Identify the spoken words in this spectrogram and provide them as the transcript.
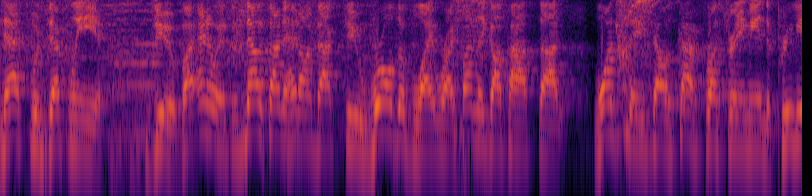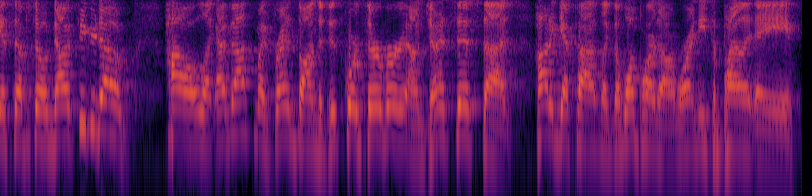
Ness would definitely do. But anyways, it's now time to head on back to World of Light, where I finally got past that one stage that was kind of frustrating me in the previous episode. Now I figured out how like I've asked my friends on the Discord server on Genesis that how to get past like the one part where I need to pilot a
